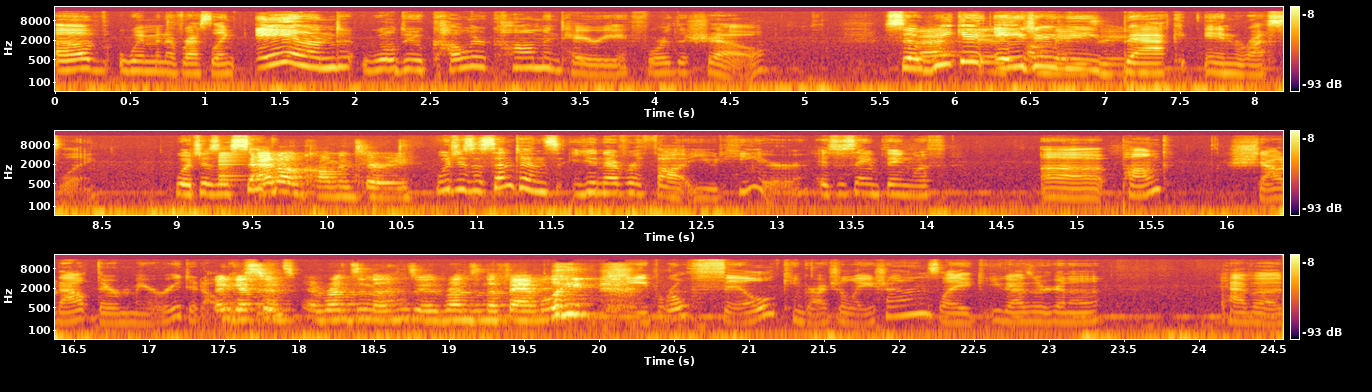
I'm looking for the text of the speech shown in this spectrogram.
of Women of Wrestling, and will do color commentary for the show. So we get AJ Lee back in wrestling, which is a sen- and on commentary. which is a sentence you never thought you'd hear. It's the same thing with uh, Punk. Shout out, they're married. It all I guess it, it runs in the it runs in the family. April, Phil, congratulations. Like, you guys are gonna have a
